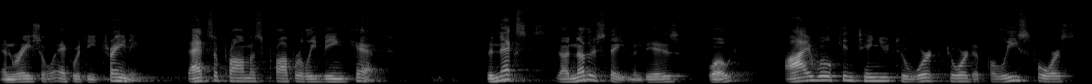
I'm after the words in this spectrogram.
and racial equity training. That's a promise properly being kept. The next, another statement is, quote, I will continue to work toward a police force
